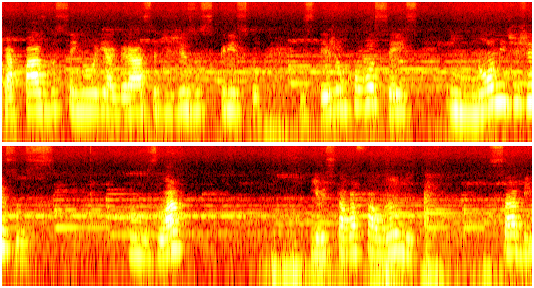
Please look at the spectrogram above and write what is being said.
Que a paz do Senhor e a graça de Jesus Cristo estejam com vocês, em nome de Jesus. Vamos lá? E eu estava falando, sabe,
